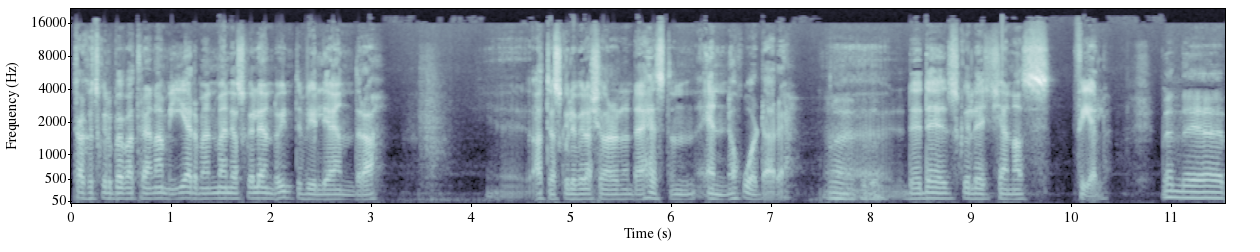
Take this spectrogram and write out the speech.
kanske skulle behöva träna mer men, men jag skulle ändå inte vilja ändra. Eh, att jag skulle vilja köra den där hästen ännu hårdare. Nej, det. Eh, det, det skulle kännas fel. Men eh,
